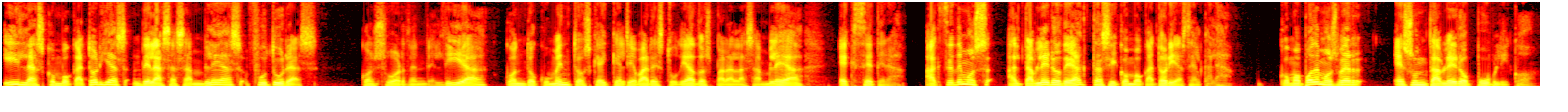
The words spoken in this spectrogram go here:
y las convocatorias de las asambleas futuras, con su orden del día, con documentos que hay que llevar estudiados para la asamblea, etc. Accedemos al tablero de actas y convocatorias de Alcalá. Como podemos ver, es un tablero público.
